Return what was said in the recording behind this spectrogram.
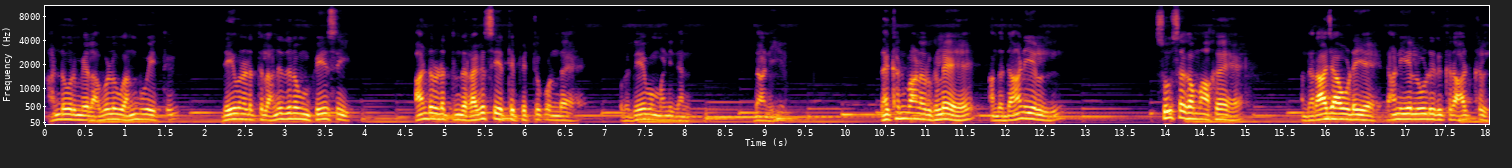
ஆண்டவர் மேல் அவ்வளவு அன்பு வைத்து தேவனிடத்தில் அனுதினமும் பேசி ஆண்டவரிடத்தில் இந்த ரகசியத்தை பெற்றுக்கொண்ட ஒரு தேவ மனிதன். தானியல். நக்கன்பானவர்களே அந்த தானியல் சூசகமாக அந்த ராஜாவுடைய தானியலோடு இருக்கிற ஆட்கள்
